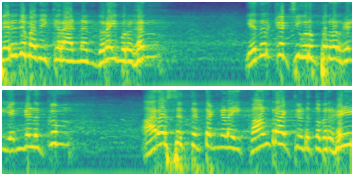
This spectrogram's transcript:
பெரிதுமதிக்கிற அண்ணன் துரைமுருகன் எதிர்க்கட்சி உறுப்பினர்கள் எங்களுக்கும் அரசு திட்டங்களை கான்ட்ராக்ட் எடுத்தவர்கள்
